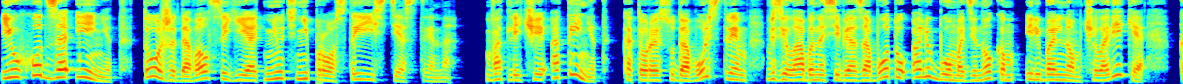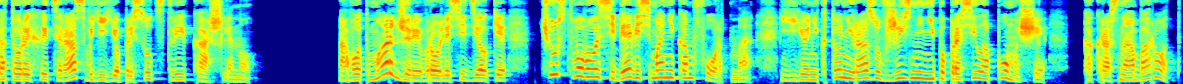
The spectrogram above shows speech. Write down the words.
И уход за Инет тоже давался ей отнюдь непросто и естественно. В отличие от Инет, которая с удовольствием взяла бы на себя заботу о любом одиноком или больном человеке, который хоть раз в ее присутствии кашлянул. А вот Марджери в роли сиделки чувствовала себя весьма некомфортно. Ее никто ни разу в жизни не попросил о помощи, как раз наоборот.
